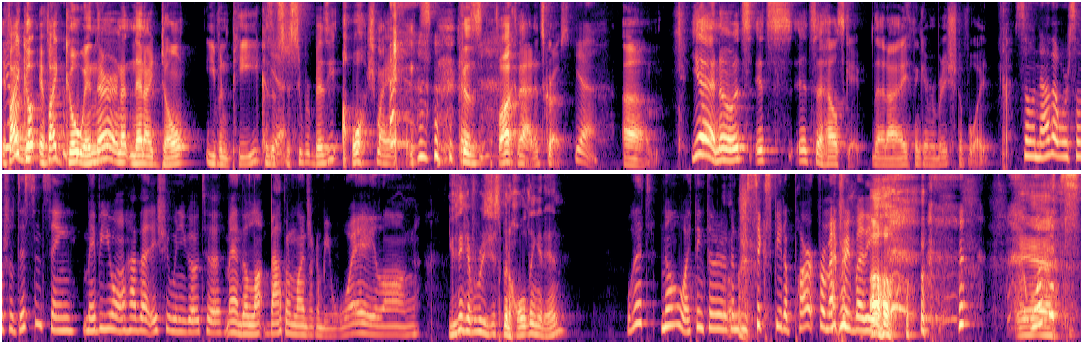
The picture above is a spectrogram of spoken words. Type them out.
if I go if I go in there and then I don't even pee because it's just super busy, I'll wash my hands because fuck that, it's gross. Yeah. Um, yeah, no, it's it's it's a hellscape that I think everybody should avoid. So now that we're social distancing, maybe you won't have that issue when you go to. Man, the lo- bathroom lines are gonna be way long. You think everybody's just been holding it in? What? No, I think they're gonna be six feet apart from everybody. Oh, What?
